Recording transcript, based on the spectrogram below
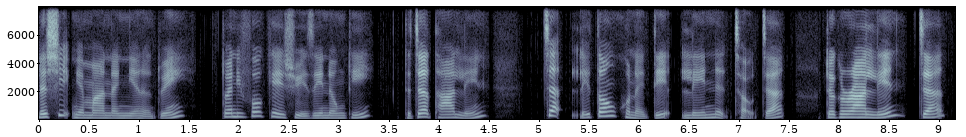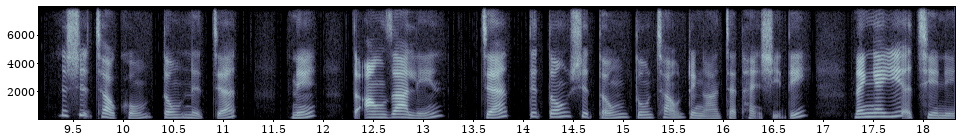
လက်ရှိမြန်မာနိုင်ငံအတွင်း 24K ရွှေဈေးနှုန်းထိတစ်ကြက်သားလင်ကျပ်4391 426ကျပ်တဂရလင်ကျပ်2860 32ကျပ်နှင့်တအောင်စလင်ကျပ်138336တင်ငါကျပ်ထန့်ရှိသည်နိုင်ငံရေးအခြေအနေ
